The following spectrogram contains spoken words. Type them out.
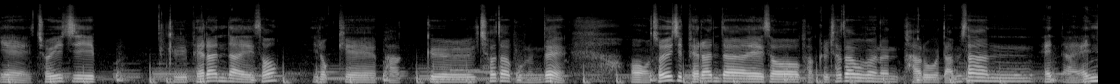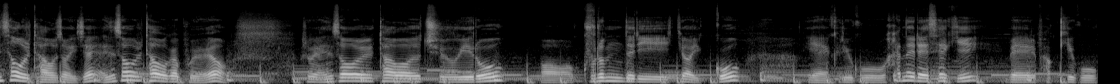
예, 저희 집 그 베란다에서 이렇게 밖을 쳐다보는데 어, 저희 집 베란다에서 밖을 쳐다보면은 바로 남산 N, 아, N서울 타워죠 이제 N서울 타워가 보여요. 그리고 N서울 타워 주위로 어, 구름들이 껴 있고 예 그리고 하늘의 색이 매일 바뀌고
